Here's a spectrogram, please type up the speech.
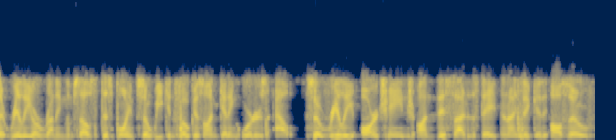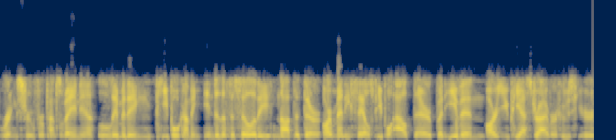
that really are running themselves at this point so we can focus on getting orders out. So really our change on this side of the state, and I think it also rings true for Pennsylvania, limiting people coming into the facility. Not that there are many salespeople out there, but even our UPS driver who's here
